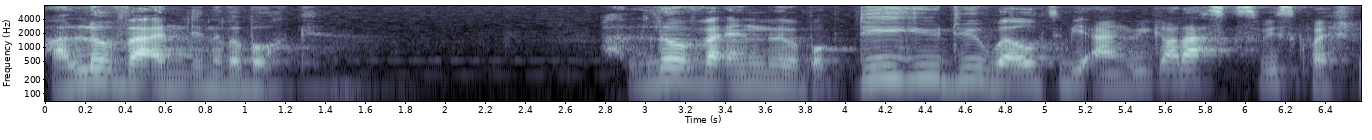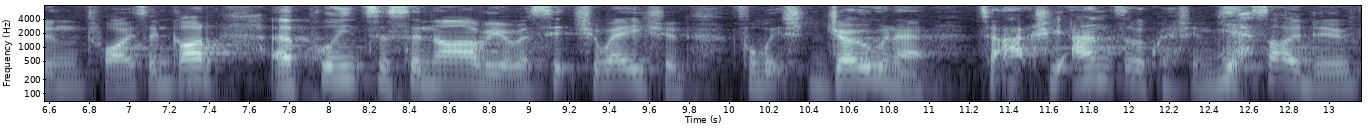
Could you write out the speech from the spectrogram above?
I love that ending of the book. Love that end of the book. Do you do well to be angry? God asks this question twice, and God uh, points a scenario, a situation for which Jonah to actually answer the question, Yes, I do.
